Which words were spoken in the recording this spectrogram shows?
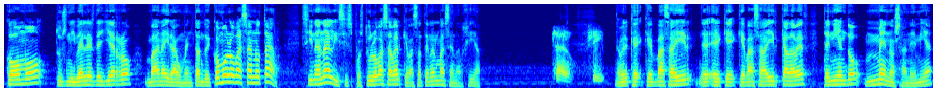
cómo tus niveles de hierro van a ir aumentando. ¿Y cómo lo vas a notar? Sin análisis, pues tú lo vas a ver que vas a tener más energía. Que, vas a ir, eh, que, vas a ir cada vez teniendo menos anemia.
